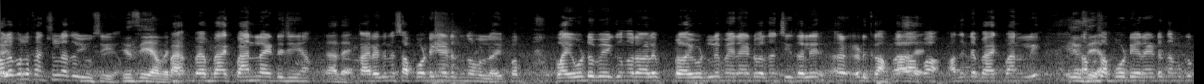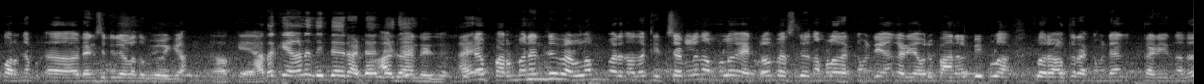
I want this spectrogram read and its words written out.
പല പല ഫംഗ്ഷനിൽ അത് യൂസ് ചെയ്യാം. യൂസ് ചെയ്യാൻ പറ്റും. ബാക്ക് പാനലായിട്ട് ചെയ്യാം. അതെ. കാര്യത്തിന് സപ്പോർട്ടിംഗ് ആയിട്ട് നിന്നുള്ളൂ ഇപ്പൊ പ്ലൈവുഡ് ഉപയോഗിക്കുന്ന ഒരാൾ പ്ലൈവുഡിൽ മെയിൻ ആയിട്ട് വരുന്ന ചീതൽ എടുക്കാം. അപ്പൊ അതിന്റെ ബാക്ക് പാനലിൽ സപ്പോർട്ട് ചെയ്യാനായിട്ട് നമുക്ക് കുറഞ്ഞ ഡെൻസിറ്റിയിലുള്ളത് ഉപയോഗിക്കാം. ഓക്കെ അതൊക്കെയാണ് ഇതിന്റെ ഒരു അഡ്വാന്റേജ് പിന്നെ പെർമനന്റ് വെള്ളം വരുന്നത് കിച്ചണിൽ നമ്മൾ ഏറ്റവും ബെസ്റ്റ് നമ്മൾ റെക്കമെൻഡ് ചെയ്യാൻ കഴിയുക ഒരു പാനൽ പീപ്പിൾ ഒരാൾക്ക് റെക്കമെൻഡ് ചെയ്യാൻ കഴിയുന്നത്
